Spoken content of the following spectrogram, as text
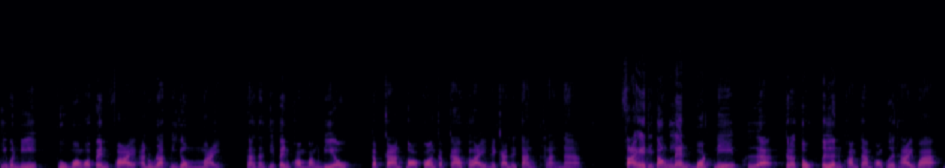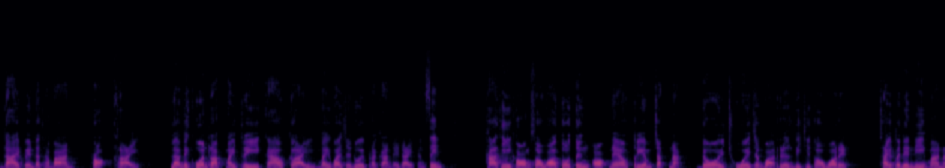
ที่วันนี้ ถูกมองว่าเป็นฝ่ายอนุรักษ์นิยมใหม่ ทั้งๆทที่เป็นความหวังเดียวกับการต่อกรกับก้าวไกลในการเลือกตั้งครั้งหน้า สาเหตุที่ต้องเล่นบทนี้เพื่อกระตุกเตือนความจำของเพื่อไทยว่าได้เป็นรัฐบาล เพราะใคร และไม่ควรรับไมตรีก้าวไกล ไม่ว่าจะด้วยประการใด ๆ ทั้งสิ้น ท่าทีของสวตัวตึงออกแนวเตรียมจัดหนัก โดยฉวยจังหวะเรื่องดิจิทัลวอลเล็ตใช้ประเด็นนี้มาน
